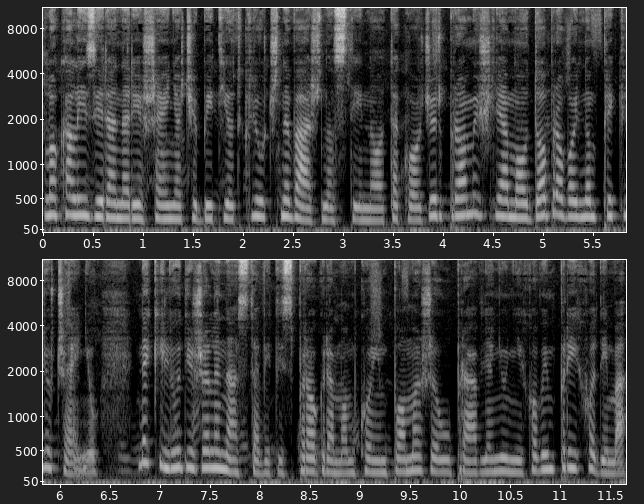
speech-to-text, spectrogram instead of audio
Lokalizirana rješenja će biti od ključne važnosti, no također promišljamo o dobrovoljnom priključenju. Neki ljudi žele nastaviti s programom kojim pomaže u upravljanju njihovim prihodima.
